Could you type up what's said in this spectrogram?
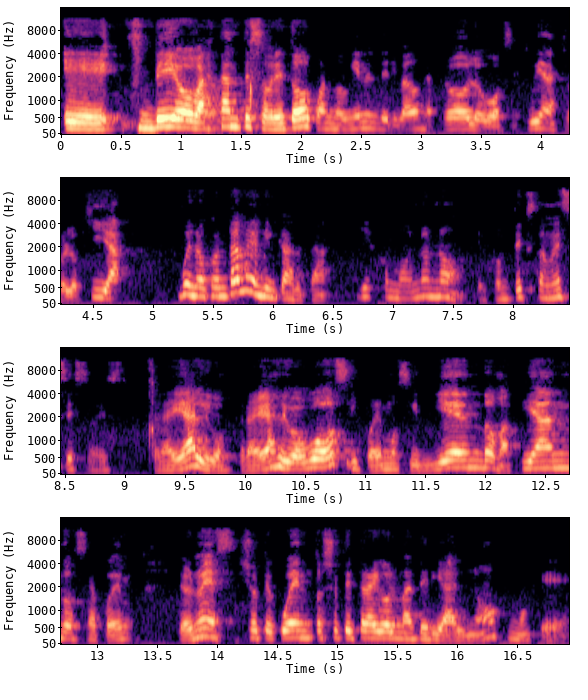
eh, veo bastante, sobre todo cuando vienen derivados de astrólogos, estudian astrología, bueno, contame mi carta. Y es como, no, no, el contexto no es eso, es trae algo, trae algo vos y podemos ir viendo, mapeando, o sea, podemos, pero no es yo te cuento, yo te traigo el material, ¿no? Como que,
